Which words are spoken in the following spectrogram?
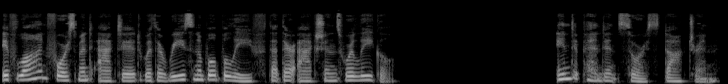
If law enforcement acted with a reasonable belief that their actions were legal. Independent source doctrine.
